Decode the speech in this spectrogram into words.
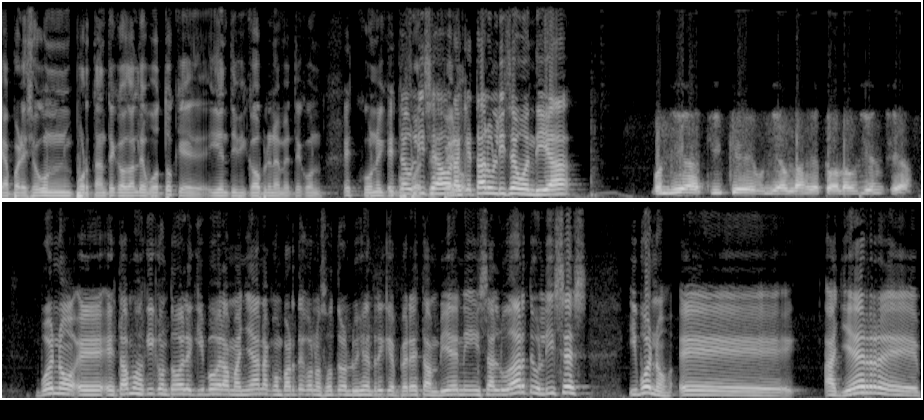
que apareció con un importante caudal de votos que identificado plenamente con, con un equipo Está Ulises ahora. ¿Qué tal, Ulises? Buen día. Buen día, Quique. Buen día, Blas, y a toda la audiencia. Bueno, eh, estamos aquí con todo el equipo de la mañana. Comparte con nosotros Luis Enrique Pérez también. Y saludarte, Ulises. Y bueno, eh, ayer, eh,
